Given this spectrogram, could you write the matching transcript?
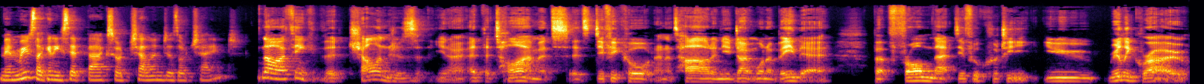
memories, like any setbacks or challenges or change? No, I think the challenges, you know, at the time it's it's difficult and it's hard and you don't want to be there. But from that difficulty, you really grow.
